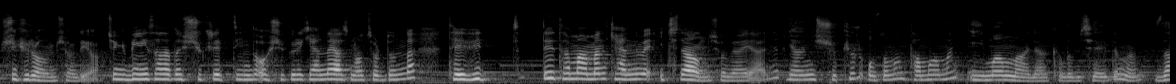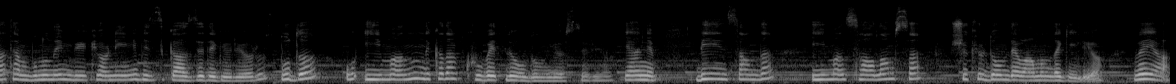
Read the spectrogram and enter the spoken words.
şükür olmuş oluyor. Çünkü bir insan zaten şükrettiğinde, o şükürü kendi hayatına oturduğunda tevhid de tamamen kendime içine almış oluyor yani. Yani şükür o zaman tamamen imanla alakalı bir şey değil mi? Zaten bunun en büyük örneğini biz Gazze'de görüyoruz. Bu da o imanın ne kadar kuvvetli olduğunu gösteriyor. Yani bir insanda iman sağlamsa şükür de onun devamında geliyor. Veya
